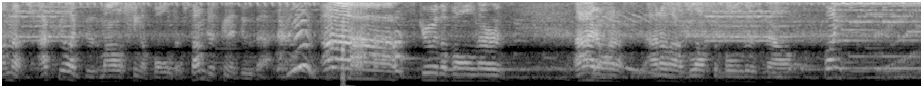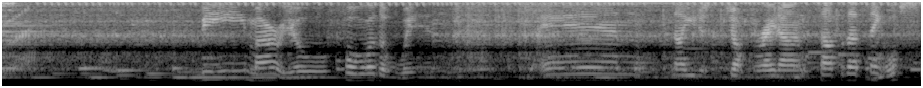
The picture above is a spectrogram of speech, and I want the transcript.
I'm a, I feel like demolishing a boulder, so I'm just gonna do that. Ah, screw the boulders. I don't want to. I don't want to blow up the boulders now. Boink. Bee Mario for the win. And now you just jump right on top of that thing. Oops.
